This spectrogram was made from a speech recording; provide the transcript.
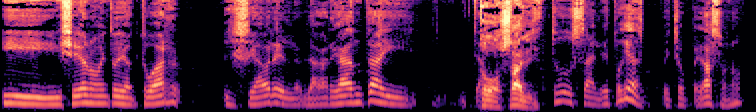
y llega el momento de actuar y se abre la, garganta y... Todo sale. Todo sale, después quedas hecho pedazo, ¿no?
